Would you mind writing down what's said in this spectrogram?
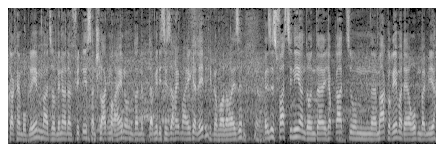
gar kein Problem. Also wenn er dann fit ist, dann schlagen wir ein und dann, damit ist die Sache immer eigentlich erledigt normalerweise. Es ist faszinierend und äh, ich habe gerade zum äh, Marco Rehmer, der oben bei mir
